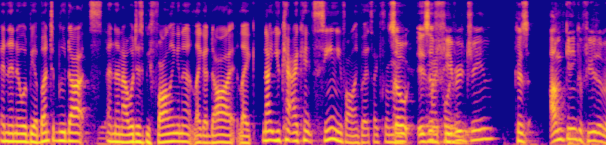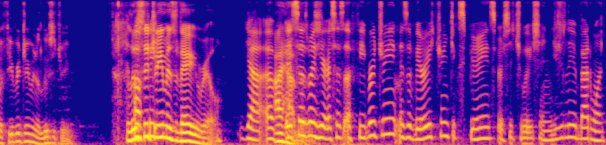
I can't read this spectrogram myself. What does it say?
and then it would be a bunch of blue dots Yeah. and then I would just be falling in it like a dot. Like not you can't I can't see me falling, but it's like from So is from a my point of fever dream? Because I'm getting confused of a fever dream and a lucid dream. a lucid fe- dream is very real. Yeah, a, I it have says right here. It says a fever dream is a very strange experience or situation, usually a bad one,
